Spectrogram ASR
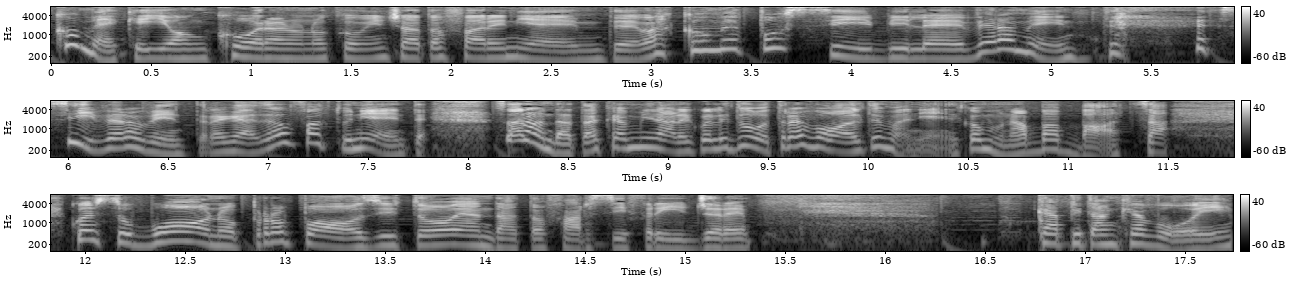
Com'è che io ancora non ho cominciato a fare niente? Ma com'è possibile? Veramente? sì, veramente, ragazzi, non ho fatto niente. Sono andata a camminare quelle due o tre volte, ma niente, come una babbazza. Questo buono proposito è andato a farsi friggere. Capita anche a voi?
